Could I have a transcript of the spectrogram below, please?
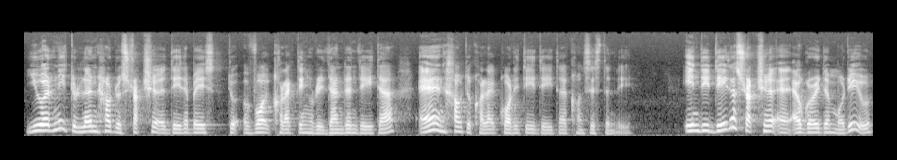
You will need to learn how to structure a database to avoid collecting redundant data and how to collect quality data consistently. In the data structure and algorithm module,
